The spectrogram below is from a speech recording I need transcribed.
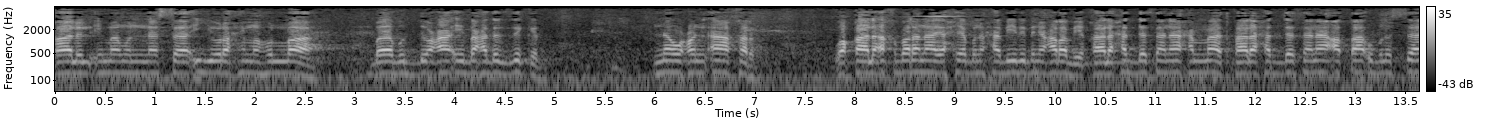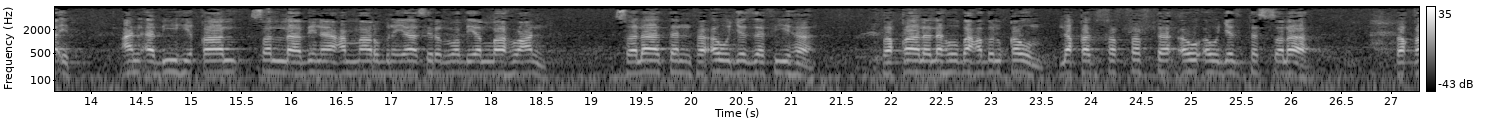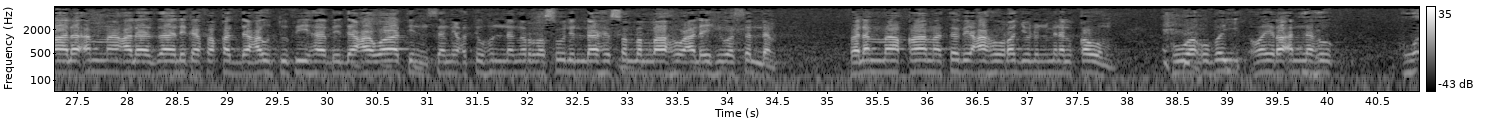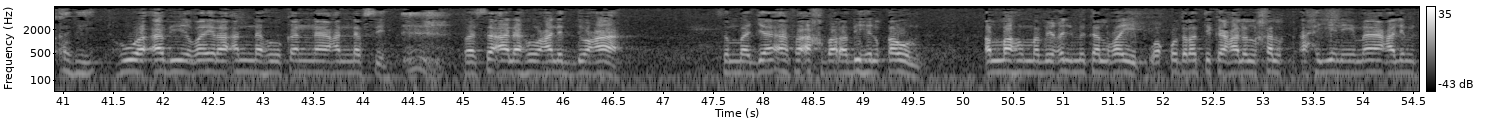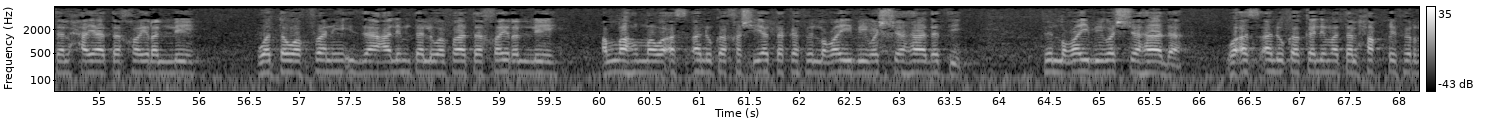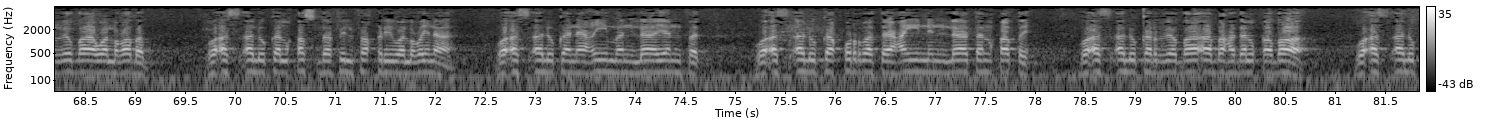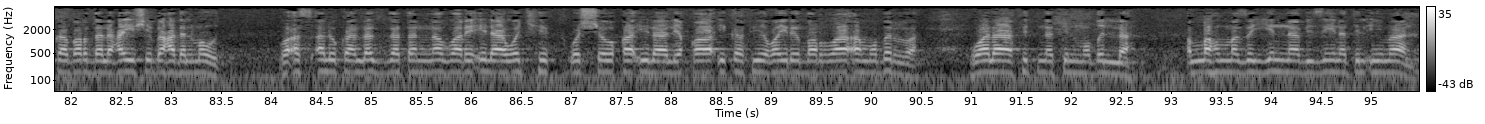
قال الإمام النسائي رحمه الله باب الدعاء بعد الذكر. نوع آخر. وقال أخبرنا يحيى بن حبيب بن عربي قال حدثنا حماد قال حدثنا عطاء بن السائب عن أبيه قال صلى بنا عمار بن ياسر رضي الله عنه صلاة فأوجز فيها. فقال له بعض القوم لقد خففت أو أوجزت الصلاة. فقال أما على ذلك فقد دعوت فيها بدعوات سمعتهن من رسول الله صلى الله عليه وسلم. فلما قام تبعه رجل من القوم هو أبي غير أنه هو أبي. هو أبي غير أنه كنى عن نفسه فسأله عن الدعاء. ثم جاء فأخبر به القوم اللهم بعلمك الغيب وقدرتك على الخلق أحيني ما علمت الحياة خيرا لي. وتوفني إذا علمت الوفاة خيرا لي. اللهم وأسألك خشيتك في الغيب والشهادة في الغيب والشهادة. وأسألك كلمة الحق في الرضا والغضب. وأسألك القصد في الفقر والغنى. وأسألك نعيما لا ينفد. وأسألك قرة عين لا تنقطع. وأسألك الرضاء بعد القضاء. وأسألك برد العيش بعد الموت. وأسألك لذة النظر إلى وجهك والشوق إلى لقائك في غير ضراء مضرة ولا فتنة مضلة. اللهم زينا بزينة الإيمان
